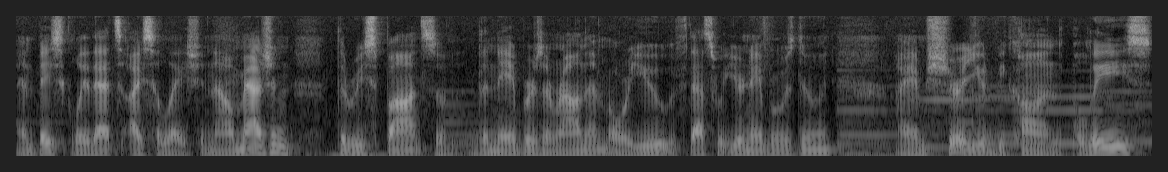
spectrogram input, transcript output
And basically, that's isolation. Now, imagine the response of the neighbors around them, or you, if that's what your neighbor was doing. I am sure you'd be calling the police,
